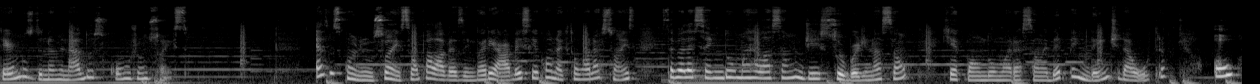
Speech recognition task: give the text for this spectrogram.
Termos denominados conjunções. Essas conjunções são palavras invariáveis que conectam orações, estabelecendo uma relação de subordinação, que é quando uma oração é dependente da outra, ou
